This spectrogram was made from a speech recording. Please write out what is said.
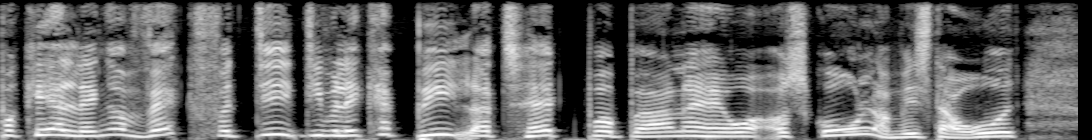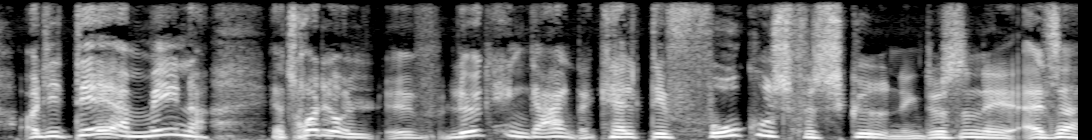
parkere længere væk, fordi de vil ikke have biler tæt på børnehaver og skoler, hvis der er overhovedet. Og det er det, jeg mener. Jeg tror, det var øh, Lykke engang, der kaldte det fokusforskydning. Det var sådan, øh, altså,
